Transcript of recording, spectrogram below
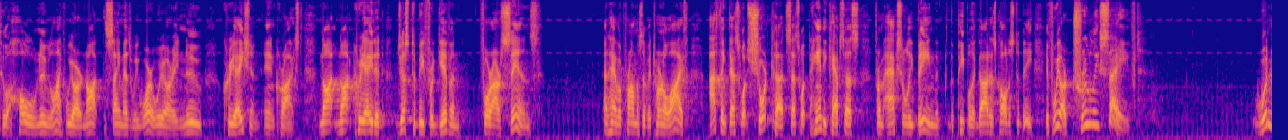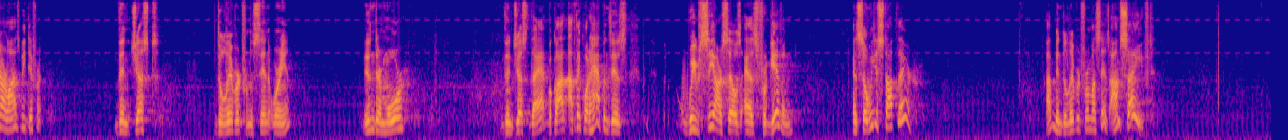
to a whole new life. We are not the same as we were. We are a new creation in Christ. Not, not created just to be forgiven for our sins and have a promise of eternal life. I think that's what shortcuts, that's what handicaps us from actually being the, the people that God has called us to be. If we are truly saved, wouldn't our lives be different than just delivered from the sin that we're in? Isn't there more than just that. Because I, I think what happens is we see ourselves as forgiven, And so we just stop there. I've been delivered from my sins. I'm saved.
